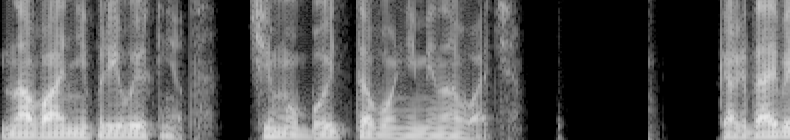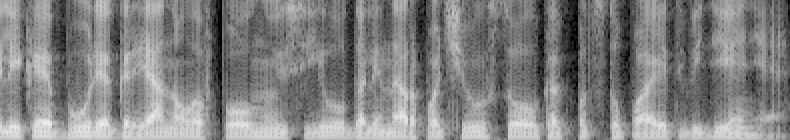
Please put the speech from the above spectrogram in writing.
Наван не привыкнет. Чему быть, того не миновать. Когда великая буря грянула в полную силу, Долинар почувствовал, как подступает видение.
